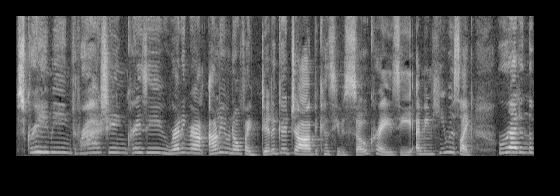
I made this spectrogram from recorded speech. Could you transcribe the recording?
screaming, thrashing, crazy, running around. I don't even know if I did a good job because he was so crazy. I mean, he was like red in the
